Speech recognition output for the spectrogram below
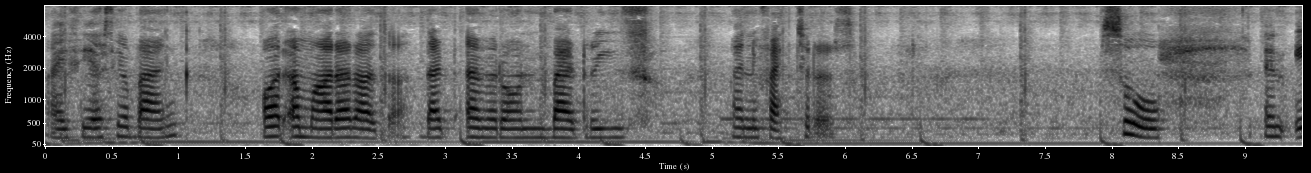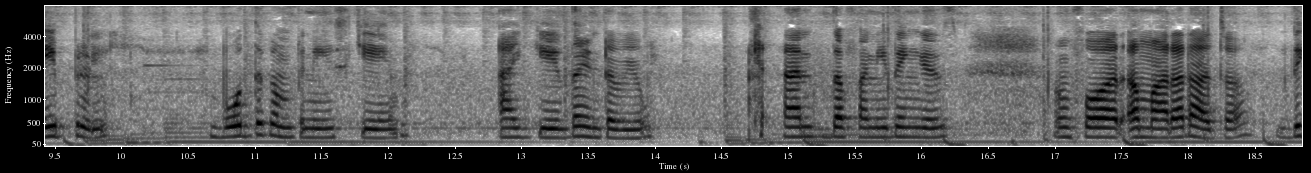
ICICI Bank or Amara Raja, that Amaron batteries manufacturers. So in April, both the companies came. I gave the interview, and the funny thing is, for Amara Raja, they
